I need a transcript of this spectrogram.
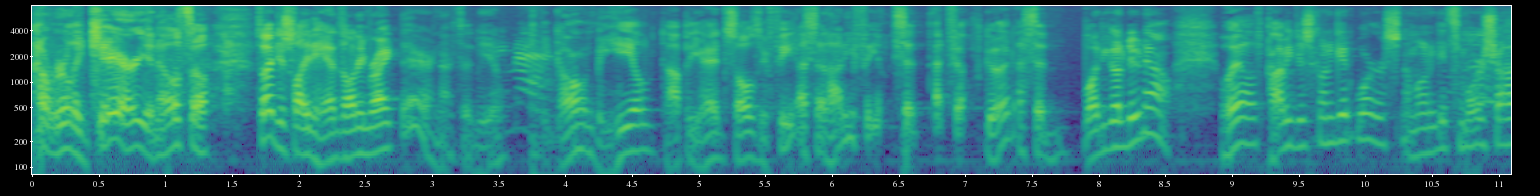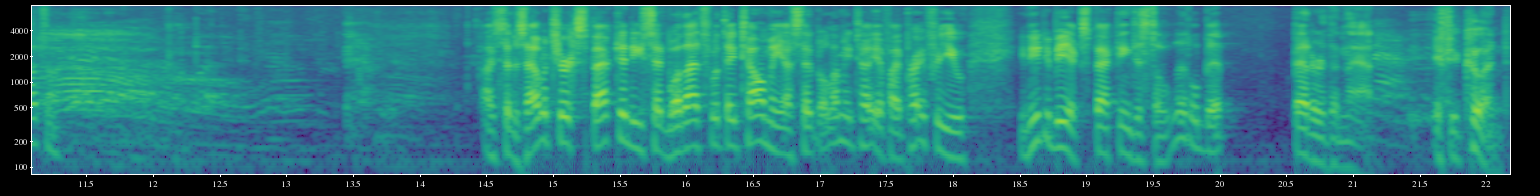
I don't really care. You know." So, so I just laid hands on him right there, and I said, "You know, be gone, be healed, top of your head, soles of your feet." I said, "How do you feel?" He said, "That felt good." I said, "What are you going to do now?" Well, it's probably just going to get worse, and I'm going to get some more shots. And, I said, Is that what you're expecting? He said, Well, that's what they tell me. I said, Well, let me tell you, if I pray for you, you need to be expecting just a little bit better than that, if you could.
